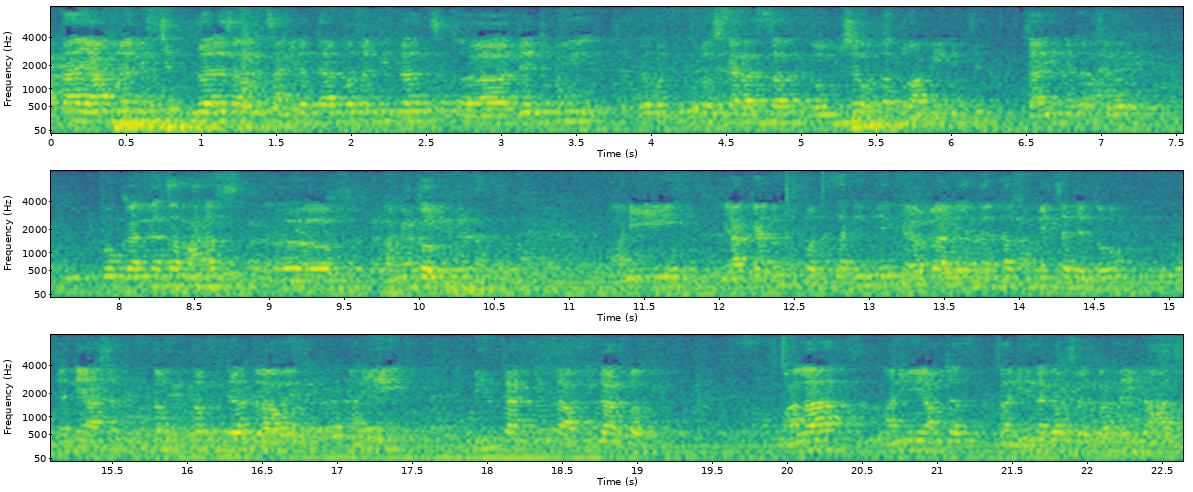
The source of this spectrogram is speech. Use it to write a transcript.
आता यापुढे निश्चित पुजाऱ्या सरांनी सांगितलं त्या पद्धतीतच जे तुम्ही छत्रपती पुरस्काराचा जो विषय होता तो आम्ही निश्चित चारी नगरसेवक तो करण्याचा मानस आम्ही करू. आणि या कॅनल स्पर्धेसाठी जे खेळाडू आले त्यांना शुभेच्छा देतो. त्यांनी अशाच उत्तम उत्तम खेळत राहावे. आणि पुढील कारकीर्द आपली गाजवावी मला आणि आमच्या चारी नगरसेवकांना इथं आज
